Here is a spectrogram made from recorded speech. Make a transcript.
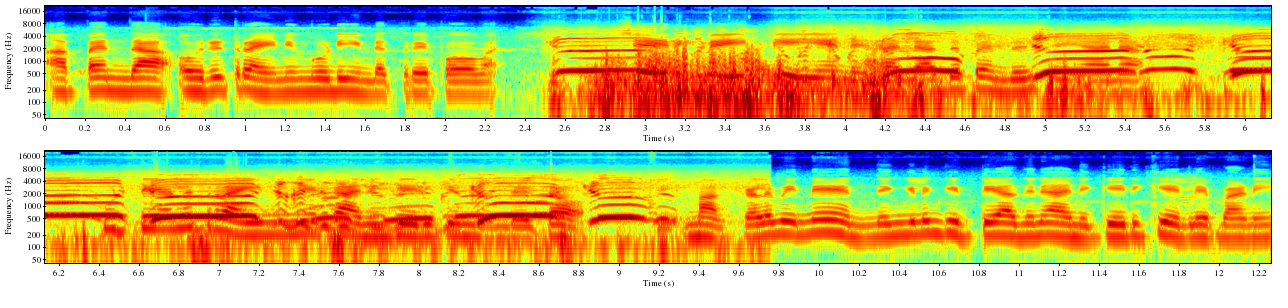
അപ്പം എന്താ ഒരു ട്രെയിനും കൂടി ഉണ്ട് അത്രേ പോവാൻ. ശരി വെയിറ്റ് ചെയ്യണേ. അല്ലാതെ ഇപ്പം എന്ത് ചെയ്യാനാ? കുട്ടികൾ ട്രെയിനിലേക്ക് അനുകരിക്കുന്നുണ്ട് കേട്ടോ മക്കൾ പിന്നെ എന്തെങ്കിലും കിട്ടിയാൽ അതിനെ അനുകരിക്കുകയല്ലേ പണി?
